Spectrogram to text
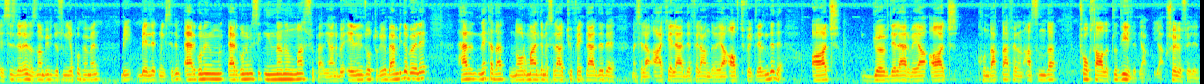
e, sizlere en azından bir videosunu yapıp hemen bir belli etmek istedim. Ergonomi, ergonomisi inanılmaz süper. Yani böyle elinize oturuyor. Ben bir de böyle her ne kadar normalde mesela tüfeklerde de mesela AK'lerde falan da veya av tüfeklerinde de ağaç gövdeler veya ağaç kundaklar falan aslında çok sağlıklı değildir. Ya, ya şöyle söyleyelim.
